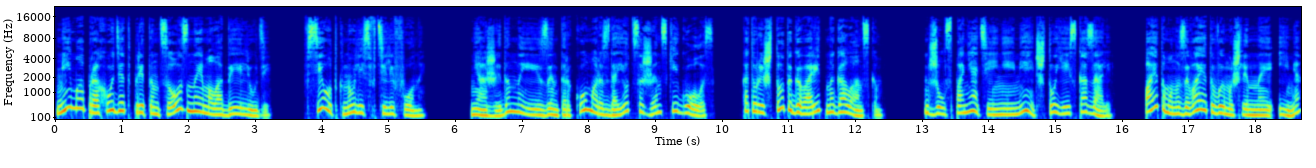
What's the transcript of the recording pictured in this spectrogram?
Мимо проходят претенциозные молодые люди. Все уткнулись в телефоны. Неожиданно из интеркома раздается женский голос, который что-то говорит на голландском. Джулс понятия не имеет, что ей сказали, поэтому называет вымышленное имя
